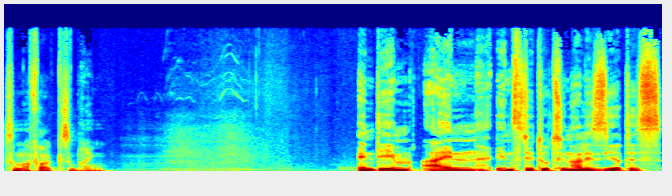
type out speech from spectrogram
zum Erfolg zu bringen? Indem ein institutionalisiertes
